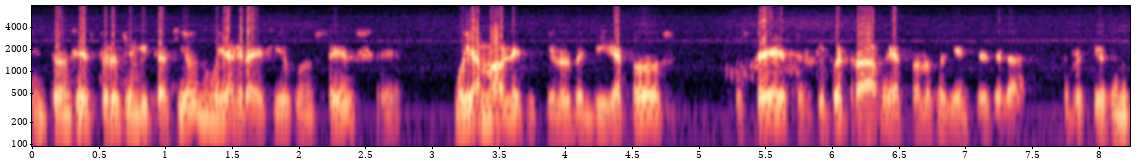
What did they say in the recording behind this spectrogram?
Entonces espero su invitación, muy agradecido con ustedes, eh, muy amables y que los bendiga a todos ustedes, el equipo de trabajo y a todos los oyentes de la respiración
